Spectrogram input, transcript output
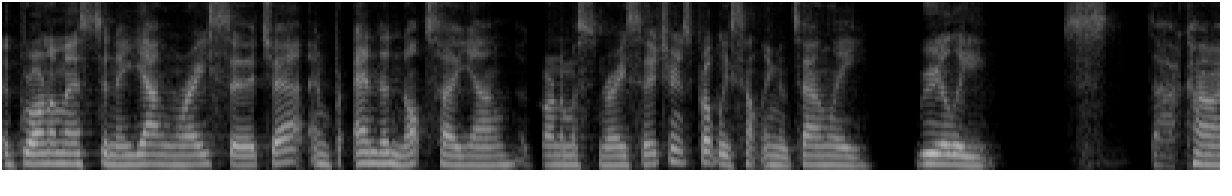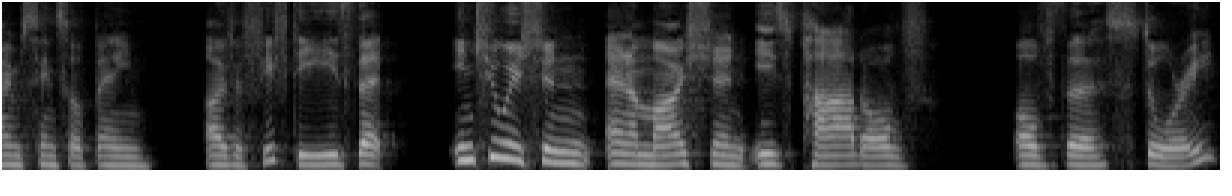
agronomist and a young researcher and, and a not so young agronomist and researcher. It's probably something that's only really stuck home since I've been over 50 is that intuition and emotion is part of, of the story.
